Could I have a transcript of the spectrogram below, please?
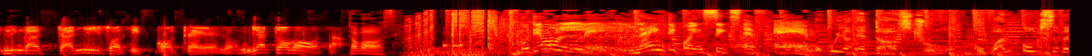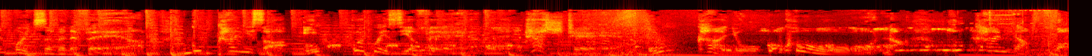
lingajanyiswa zikotlelo. Ngiyathokoza. Thokoza mudimulle 90.6 fm ukuya edalstrom 107.7 fm kukhanyisa ikwekwezi fm hashtag umkhanyo ukhona kukhanya ba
